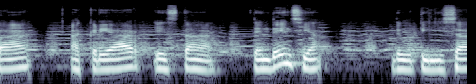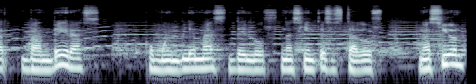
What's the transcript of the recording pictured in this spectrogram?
va a crear esta tendencia de utilizar banderas como emblemas de los nacientes estados-nación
